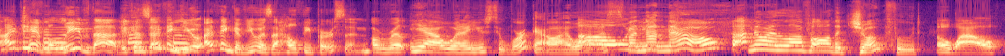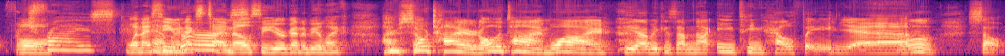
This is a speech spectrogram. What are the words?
I can't food. believe that because I think food. you I think of you as a healthy person. Oh, really? Yeah, when I used to work out, I was, Oh, but not now. now I love all the junk food. Oh wow. French Oh. fries. When I see you next time. Elsie, you're gonna be like, I'm so tired all the time. Why? Yeah, because I'm not eating healthy. Yeah. Mm. So,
